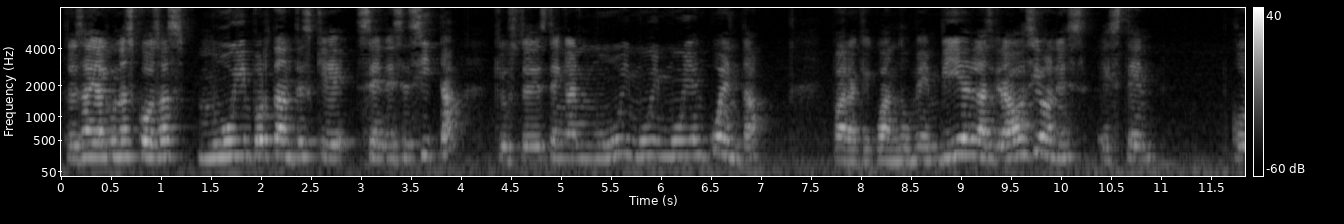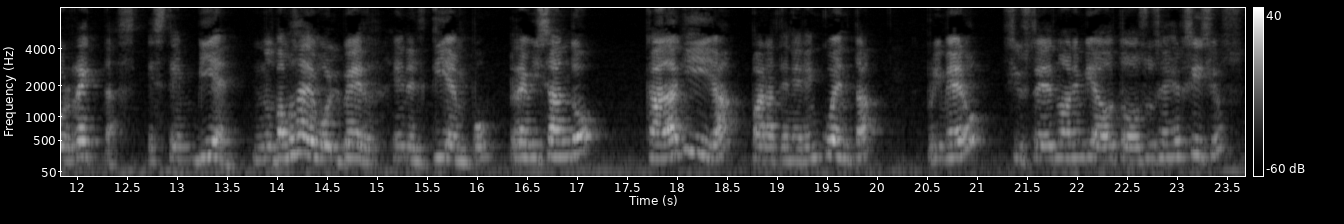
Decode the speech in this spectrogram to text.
Entonces hay algunas cosas muy importantes que se necesita que ustedes tengan muy, muy, muy en cuenta para que cuando me envíen las grabaciones estén correctas, estén bien. Nos vamos a devolver en el tiempo revisando cada guía para tener en cuenta, primero, si ustedes no han enviado todos sus ejercicios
